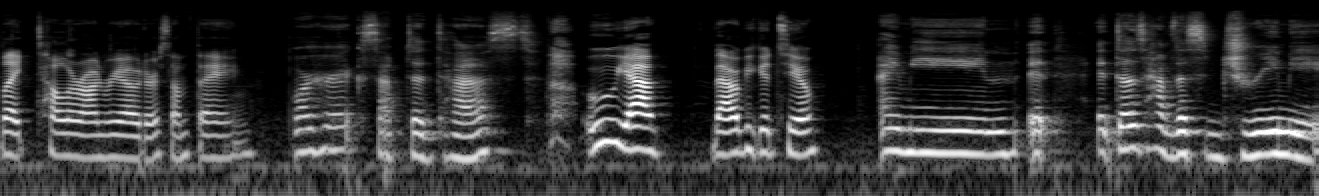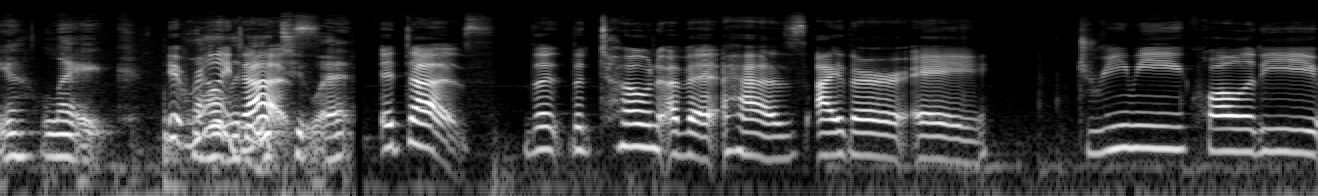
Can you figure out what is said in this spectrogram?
like Teleron or something. or her accepted test. Ooh, yeah. That would be good too. I mean, it it does have this dreamy like It really does. to it. It does. The the tone of it has either a dreamy quality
